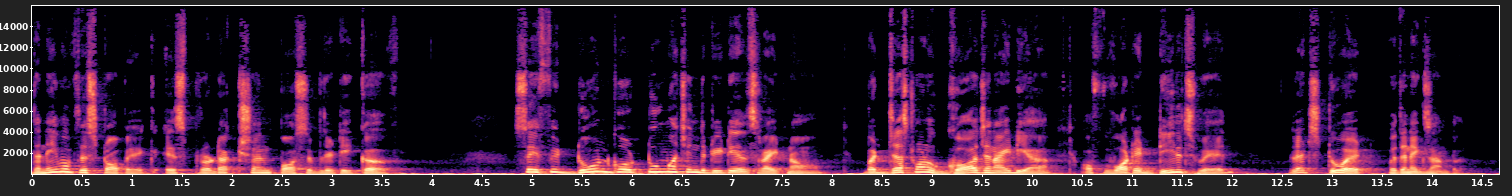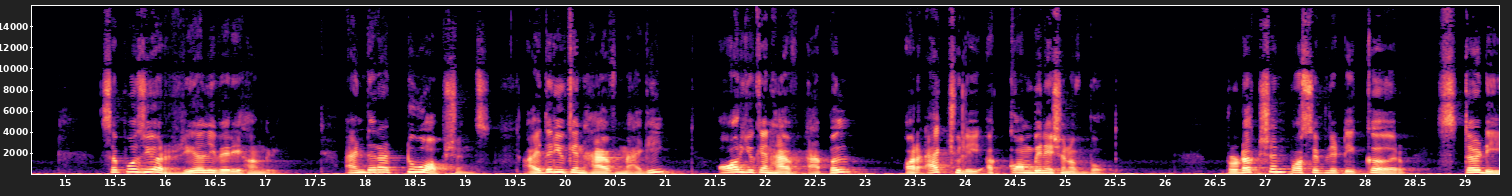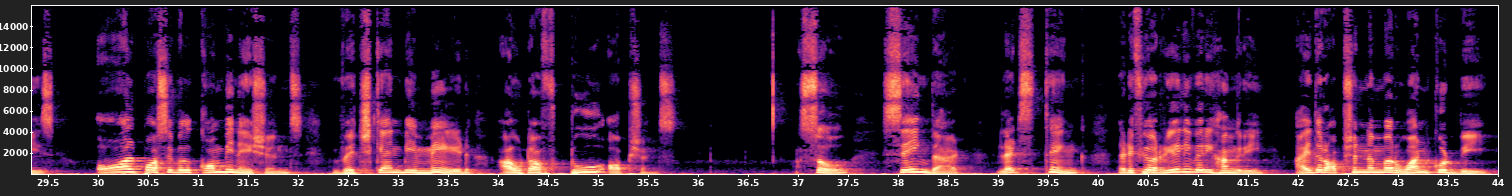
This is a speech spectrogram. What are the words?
The name of this topic is production possibility curve. So if we don't go too much in the details right now, but just want to gauge an idea of what it deals with, let's do it with an example. Suppose you are really very hungry and there are two options. Either you can have Maggi or you can have apple or actually a combination of both. Production possibility curve studies all possible combinations which can be made out of two options. So, saying that, let's think that if you are really very hungry, either option number one could be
